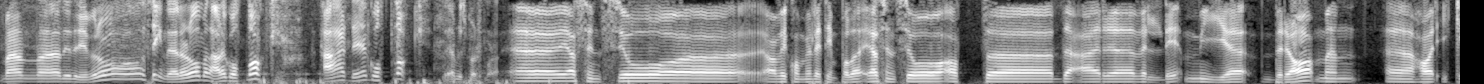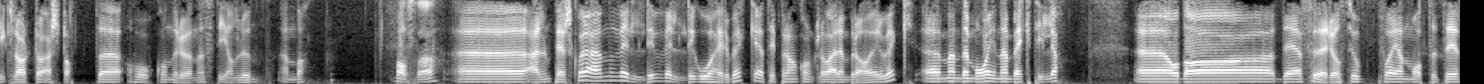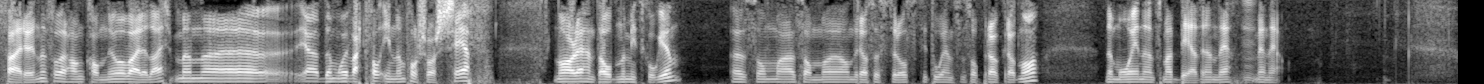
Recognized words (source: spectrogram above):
Men uh, de driver og signerer nå. Men er det godt nok? Er det godt nok? Det blir spørsmålet. Uh, jeg syns jo Ja, vi kommer jo litt inn på det. Jeg syns jo at uh, det er veldig mye bra, men har ikke klart å erstatte Håkon Røne Stian Lund enda. Balstad? Uh, Erlend Persgaard er en veldig veldig god høyrebekk. Jeg tipper han kommer til å være en bra høyrebekk. Uh, men det må inn en bekk til, ja. Uh, og da Det fører oss jo på en måte til Færøyene, for han kan jo være der. Men ja, det må i hvert fall inn en forsvarssjef. Nå har de henta Ådne Midtskogen, som er sammen med Andreas Østerås, de to eneste stoppere akkurat nå. Det må inn en som er bedre enn det, mener jeg.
